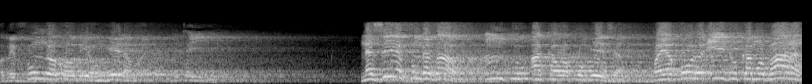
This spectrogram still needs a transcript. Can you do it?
Wamefunga kwa hongera bwana na zile funga zao mtu akawapongeza. Fayaqulu iduka mubarak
